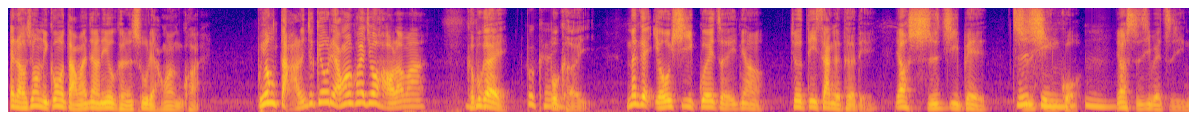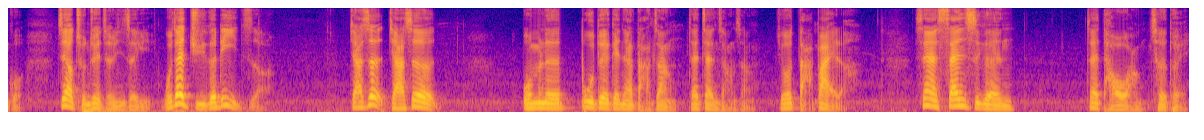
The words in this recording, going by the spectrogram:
哎，老兄，你跟我打麻将，你有可能输两万块，不用打了，你就给我两万块就好了吗？可不可以？不可以，不可以。那个游戏规则一定要，就第三个特点，要实际被执行过，嗯，要实际被执行过，这叫纯粹程序正义。我再举个例子啊，假设假设我们的部队跟人家打仗，在战场上结果打败了，现在三十个人在逃亡撤退，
